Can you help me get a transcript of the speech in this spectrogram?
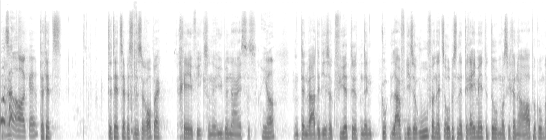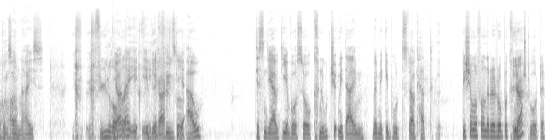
sagen? Dort hat es eben so ein Robbenkäfig, so ein übel nices. Ja. Und dann werden die so gefüttert und dann laufen die so auf und jetzt oben so einen 3 Meter Turm, wo sie können runtergumpen und Aha, so. nice. Ich, ich fühle Robben. Ja, nein, ich, ich, ich recht fühle so. die auch. Das sind ja auch die, die so knutschen mit einem, wenn man Geburtstag hat. Bist du schon mal von einer Robbe Ja. geknutscht worden?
